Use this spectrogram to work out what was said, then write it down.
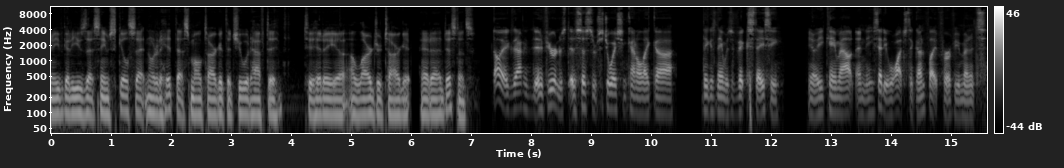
know, you've got to use that same skill set in order to hit that small target that you would have to to hit a a larger target at a distance. Oh, exactly. And if you're in a, a situation kind of like, uh, I think his name was Vic Stacy. You know, he came out and he said he watched the gunfight for a few minutes,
